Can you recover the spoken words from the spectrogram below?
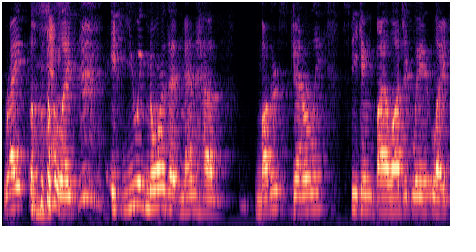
right? like if you ignore that men have mothers generally speaking biologically like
